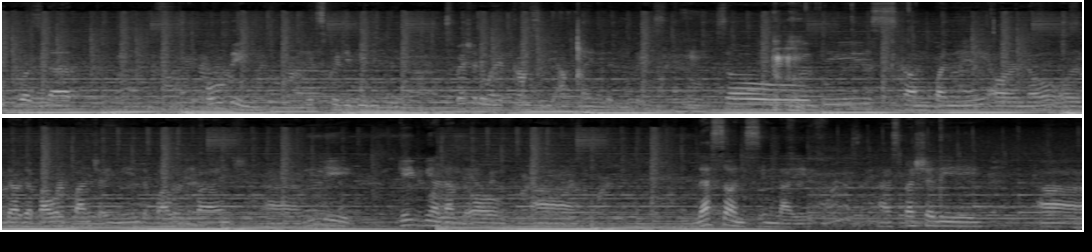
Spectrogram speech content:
it was not holding its credibility especially when it comes to the upline and the. So this company or no or the, the power punch I mean the power punch uh, really gave me a lot of uh, lessons in life uh, especially uh,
